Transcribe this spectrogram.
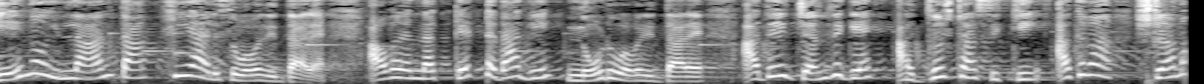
ಏನೂ ಇಲ್ಲ ಅಂತ ಹೀಯಾಳಿಸುವವರಿದ್ದಾರೆ. ಅವರನ್ನ ಕೆಟ್ಟದಾಗಿ ನೋಡುವವರಿದ್ದಾರೆ. ಅದೇ ಜನರಿಗೆ ಅದೃಷ್ಟ ಸಿಕ್ಕಿ ಅಥವಾ ಶ್ರಮ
